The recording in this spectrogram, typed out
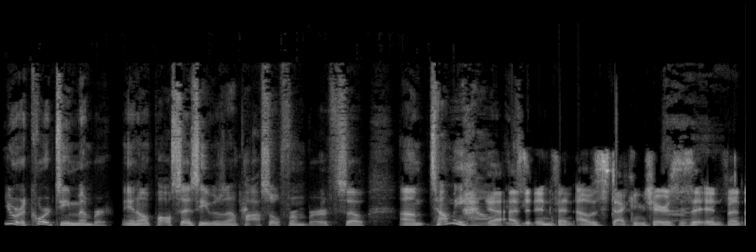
you were a core team member. You know, Paul says he was an apostle from birth. So, um, tell me how. Yeah. As you, an infant, I was stacking chairs as an infant.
